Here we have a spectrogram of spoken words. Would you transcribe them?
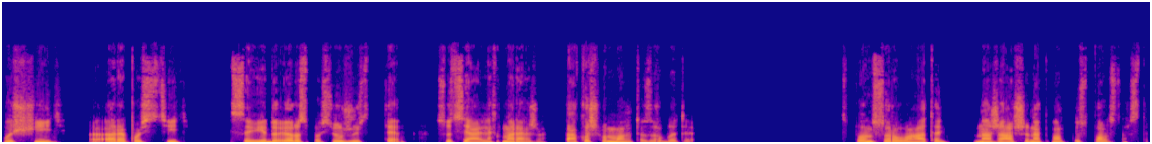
Пишіть, репостіть це відео і розповсюджуйте в соціальних мережах. Також ви можете зробити спонсорувати, нажавши на кнопку спонсорства.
